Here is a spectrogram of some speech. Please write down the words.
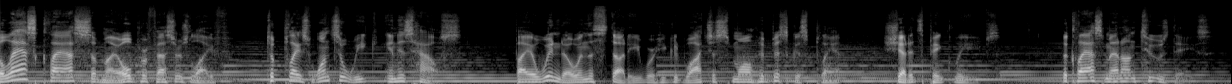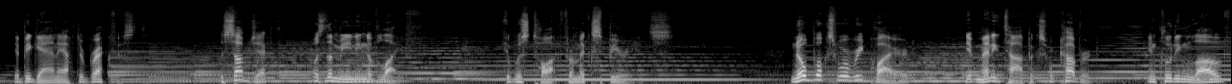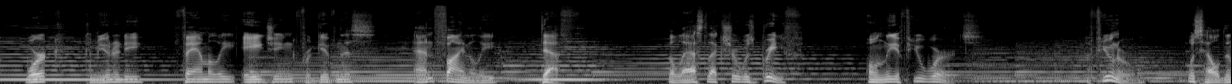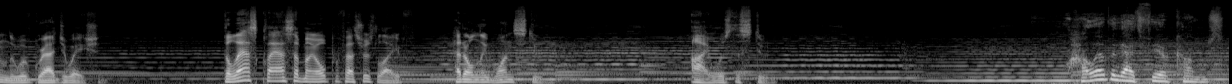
The last class of my old professor's life took place once a week in his house, by a window in the study where he could watch a small hibiscus plant shed its pink leaves. The class met on Tuesdays. It began after breakfast. The subject was the meaning of life. It was taught from experience. No books were required, yet many topics were covered, including love, work, community, family, aging, forgiveness, and finally, death. The last lecture was brief, only a few words. A funeral was held in lieu of graduation. The last class of my old professor's life had only one student. I was the student. However, that fear comes,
